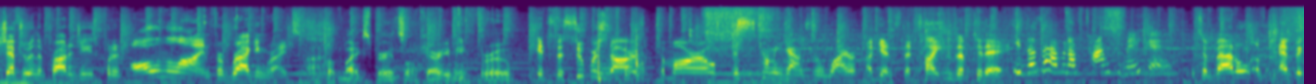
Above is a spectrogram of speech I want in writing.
Chef Drew and the prodigies put it all on the line for bragging rights. I hope my experience will carry me through. It's the superstars of tomorrow This is coming down to the wire. against the titans of today. He doesn't have enough time to make it. It's a battle of epic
